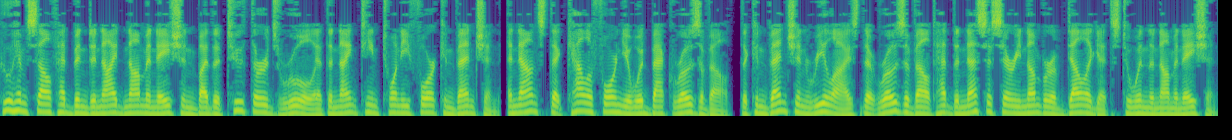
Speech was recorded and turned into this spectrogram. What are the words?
who himself had been denied nomination by the two-thirds rule at the 1924 convention, announced that California would back Roosevelt, the convention realized that Roosevelt had the necessary number of delegates to win the nomination.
